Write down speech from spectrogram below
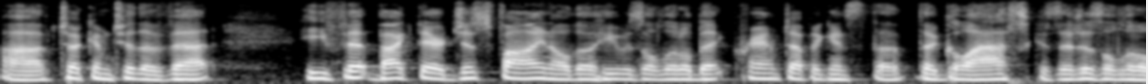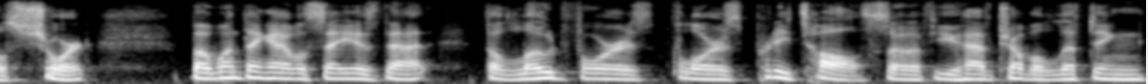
Uh, took him to the vet he fit back there just fine, although he was a little bit cramped up against the, the glass because it is a little short. But one thing I will say is that the load floor is, floor is pretty tall. So if you have trouble lifting,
